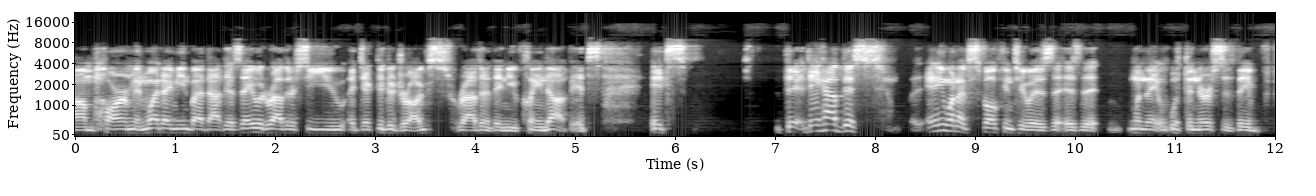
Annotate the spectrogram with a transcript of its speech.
um, harm. And what I mean by that is they would rather see you addicted to drugs rather than you cleaned up. It's, it's, they, they have this, anyone I've spoken to is, is that when they, with the nurses, they've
